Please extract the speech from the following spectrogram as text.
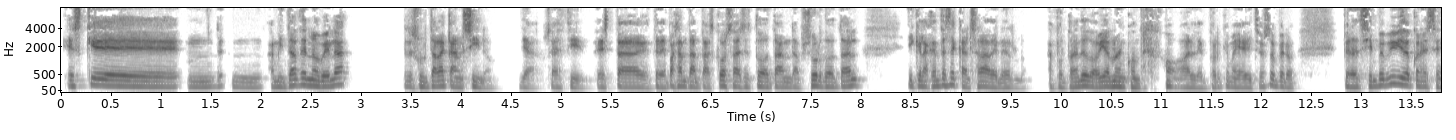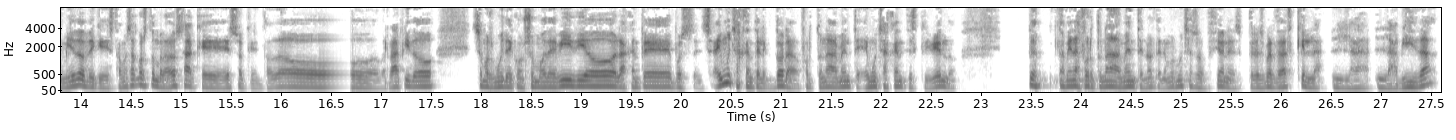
es que mm, mm, a mitad de novela resultara cansino. Ya, o sea, es decir, esta, te le pasan tantas cosas, es todo tan absurdo, tal, y que la gente se cansara de leerlo. Afortunadamente todavía no he encontrado al lector que me haya dicho eso, pero, pero siempre he vivido con ese miedo de que estamos acostumbrados a que eso, que todo rápido, somos muy de consumo de vídeo, la gente, pues hay mucha gente lectora, afortunadamente, hay mucha gente escribiendo, también afortunadamente, ¿no? Tenemos muchas opciones, pero es verdad que la, la, vida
